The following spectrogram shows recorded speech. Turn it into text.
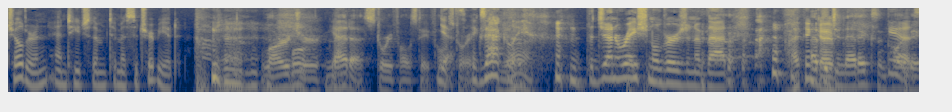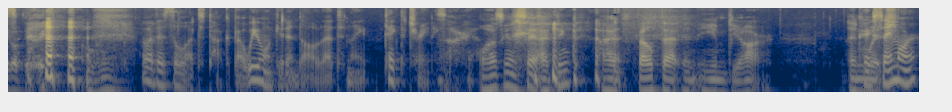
children and teach them to misattribute. yeah. Larger yeah. meta story follows state follows yes, story. exactly. the generational version of that. I think I've, Epigenetics and Yes. polyvagal theory. oh, there's a lot to talk about. We won't get into all of that tonight. Take the training. Sorry. well, I was gonna say I think I've felt that in EMDR, in Okay, which say more.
